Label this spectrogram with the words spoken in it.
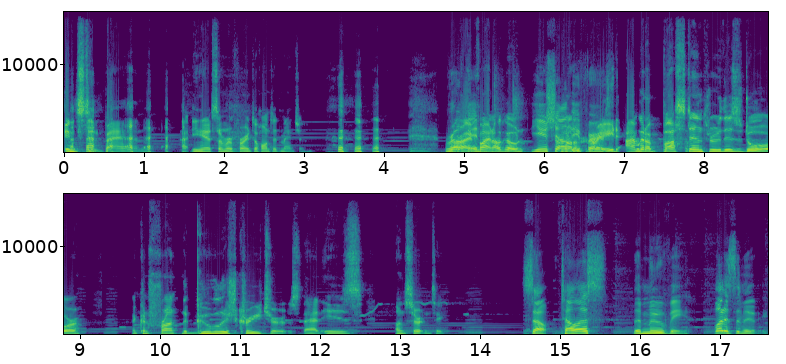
Instant ban. You guess I'm referring to Haunted Mansion. Roukan, All right, fine. I'll go. you shall I'm not be afraid. I'm gonna bust in through this door and confront the ghoulish creatures. That is uncertainty. So, tell us the movie. What is the movie?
